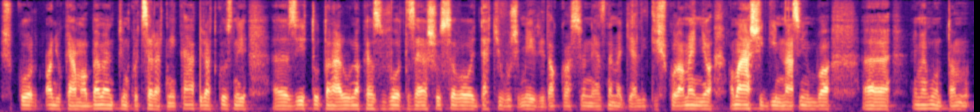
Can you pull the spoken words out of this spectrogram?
és akkor anyukámmal bementünk, hogy szeretnék átiratkozni. Zétó tanár úrnak ez volt az első szava, hogy de Józsi, miért ide akarsz jönni, ez nem egy elitiskola, menj a, a másik gimnáziumba. Én megmondtam,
